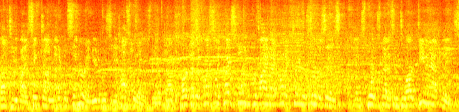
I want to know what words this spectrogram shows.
Brought to you by St. John Medical Center and University Hospitals. They are proud to partner with Westlake High School to provide athletic trainer services and sports medicine to our Demon athletes.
